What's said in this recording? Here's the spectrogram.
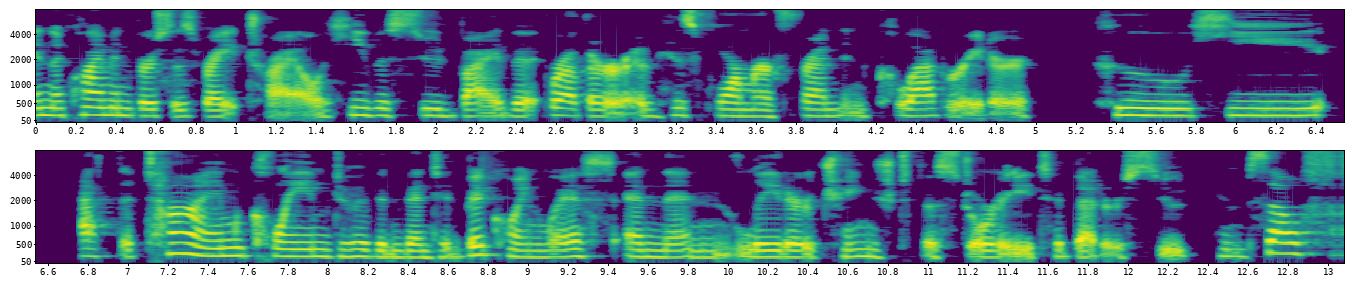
in the Kleiman versus Wright trial, he was sued by the brother of his former friend and collaborator, who he at the time claimed to have invented Bitcoin with, and then later changed the story to better suit himself.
